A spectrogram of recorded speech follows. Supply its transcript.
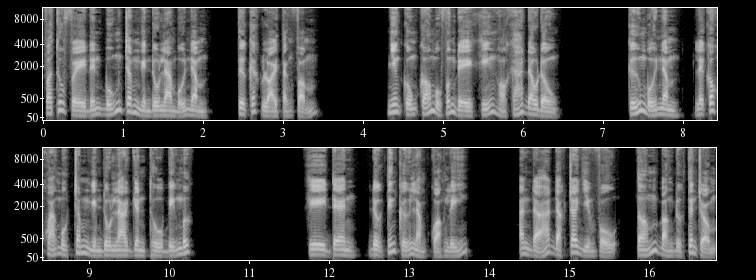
và thu về đến 400.000 đô la mỗi năm từ các loại tặng phẩm. Nhưng cũng có một vấn đề khiến họ khá đau đầu. Cứ mỗi năm lại có khoảng 100.000 đô la doanh thu biến mất. Khi Dan được tiến cử làm quản lý, anh đã đặt ra nhiệm vụ tóm bằng được tên trộm.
